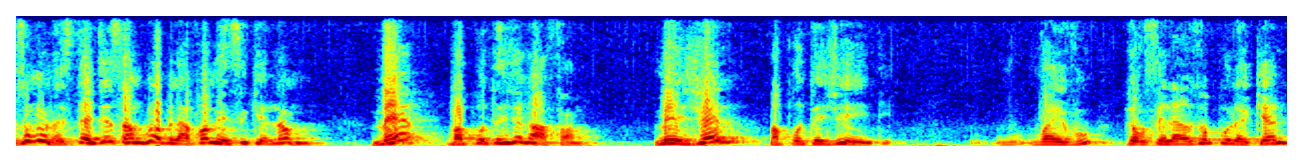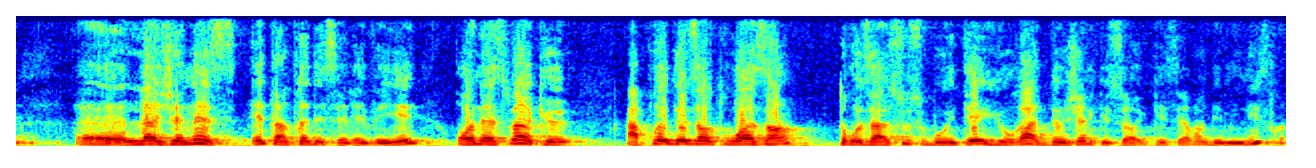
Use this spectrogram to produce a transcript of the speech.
c'est-à-dire ça englobe la femme ainsi que l'homme. Mais baprotege la femme. Mais jeune baprotege été voyez-vous? Donc c'est la raison pour laquelle euh, la jeunesse est en train de se réveiller. On espère que après deux ans trois ans il y aura deux jeunes qui, seront, qui seront des ministres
